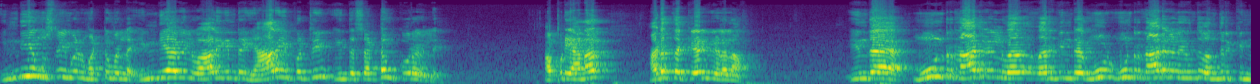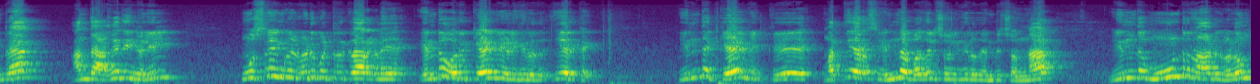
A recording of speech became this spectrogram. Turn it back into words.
இந்திய முஸ்லீம்கள் மட்டுமல்ல இந்தியாவில் வாழுகின்ற யாரை பற்றியும் இந்த சட்டம் கூறவில்லை. அப்படியானால் அடுத்த கேள்வி எழலாம். இந்த மூன்று நாடுகளில் வ- வருகின்ற மூ- மூன்று நாடுகளில் இருந்து வந்திருக்கின்ற அந்த அகதிகளில் முஸ்லீம்கள் விடுபட்டிருக்கிறார்களே என்று ஒரு கேள்வி எழுகிறது இயற்கை. இந்த கேள்விக்கு மத்திய அரசு என்ன பதில் சொல்கிறது என்று சொன்னால் இந்த மூன்று நாடுகளும்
